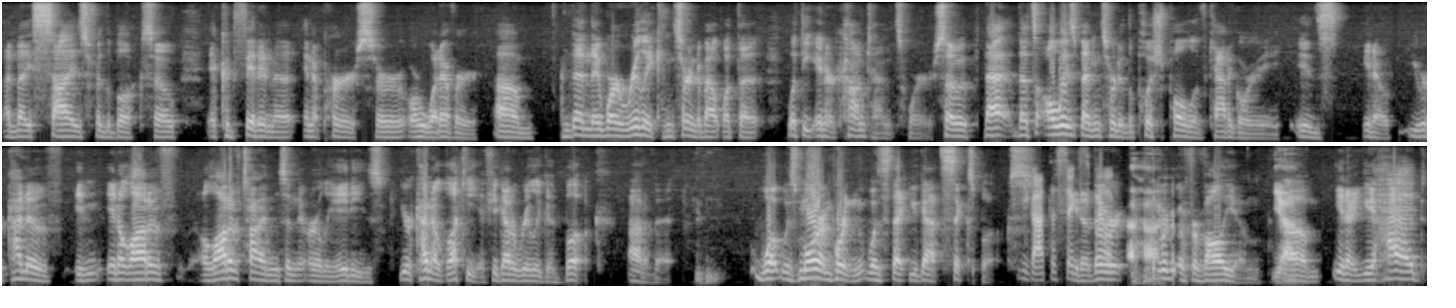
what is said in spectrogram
a nice size for the book so it could fit in a in a purse or or whatever. Um, and then they were really concerned about what the what the inner contents were. So that that's always been sort of the push pull of category is you know you were kind of in in a lot of a lot of times in the early 80s you were kind of lucky if you got a really good book out of it mm-hmm. what was more important was that you got six books you got the six you know they were uh-huh. they were going for volume yeah um, you know you had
